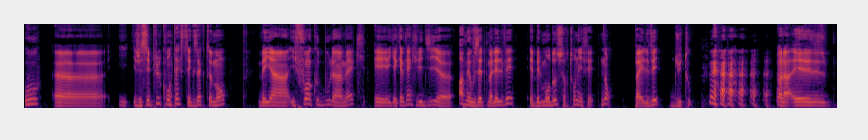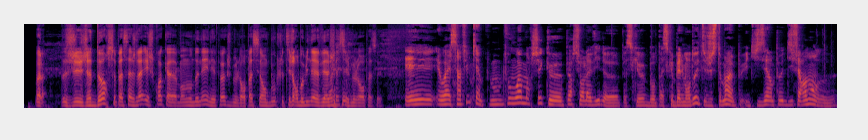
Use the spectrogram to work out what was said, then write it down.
où euh, je sais plus le contexte exactement, mais il, y a il fout un coup de boule à un mec, et il y a quelqu'un qui lui dit euh, Oh, mais vous êtes mal élevé Et Belmondo se retourne, il fait Non, pas élevé du tout. voilà, et voilà, j'adore ce passage-là et je crois qu'à un moment donné, à une époque, je me le repassais en boucle. Tu sais, genre bobiner la VHS et je me le repassais. Et ouais, c'est un film qui a un peu, moins marché que Peur sur la ville euh, parce que bon, parce que Belmondo était justement un peu utilisé un peu différemment. Euh.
